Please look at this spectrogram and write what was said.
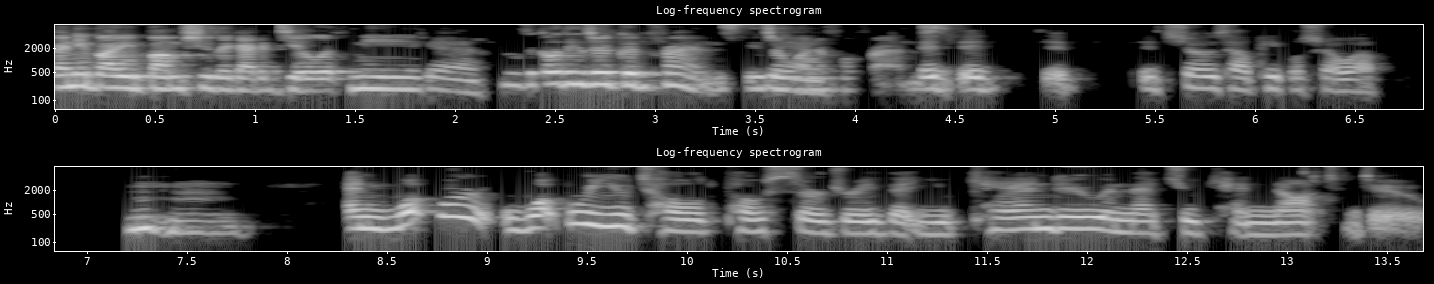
anybody bumps you they got to deal with me. Yeah. I was like oh these are good friends. These yeah. are wonderful friends. It, it, it it shows how people show up. Mm-hmm. And what were what were you told post surgery that you can do and that you cannot do?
